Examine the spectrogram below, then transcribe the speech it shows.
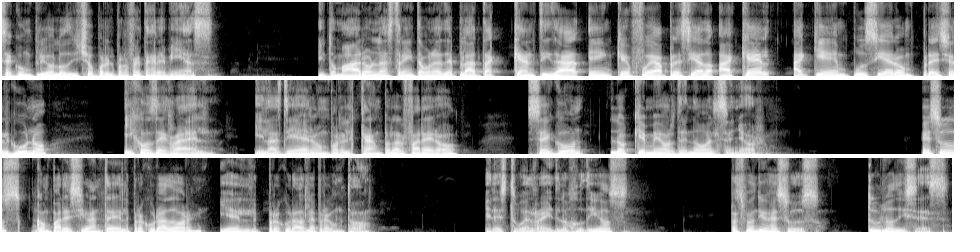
se cumplió lo dicho por el profeta Jeremías. Y tomaron las treinta monedas de plata, cantidad en que fue apreciado aquel a quien pusieron precio alguno, hijos de Israel, y las dieron por el campo del alfarero, según lo que me ordenó el Señor. Jesús compareció ante el procurador y el procurador le preguntó, ¿Eres tú el rey de los judíos? Respondió Jesús, tú lo dices.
